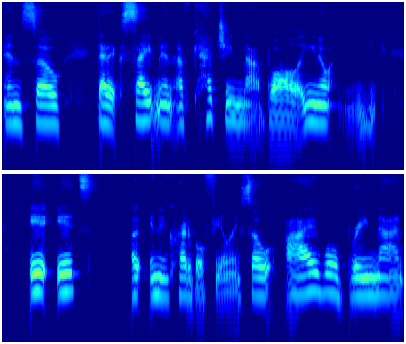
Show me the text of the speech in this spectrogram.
And so that excitement of catching that ball, you know, it, it's a, an incredible feeling. So I will bring that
